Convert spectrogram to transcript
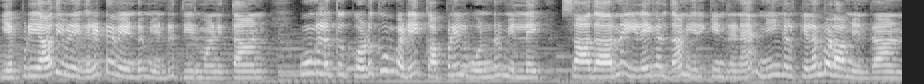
எப்படியாவது இவனை விரட்ட வேண்டும் என்று தீர்மானித்தான். உங்களுக்கு கொடுக்கும்படி கப்பலில் ஒன்றும் இல்லை. சாதாரண இலைகள் தான் இருக்கின்றன. நீங்கள் கிளம்பலாம் என்றான்.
